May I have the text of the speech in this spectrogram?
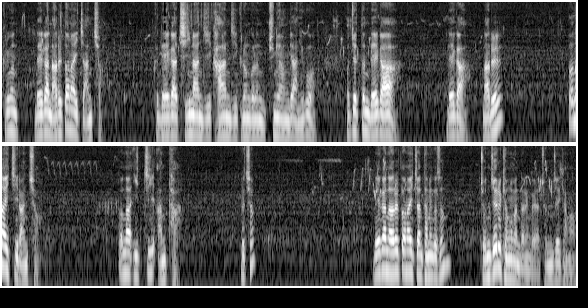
그러면 내가 나를 떠나 있지 않죠. 그 내가 진한지 가한지 그런 거는 중요한 게 아니고 어쨌든 내가 내가 나를 떠나 있지 않죠. 떠나 있지 않다. 그렇죠? 내가 나를 떠나 있지 않다는 것은 존재를 경험한다는 거야. 존재 경험.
